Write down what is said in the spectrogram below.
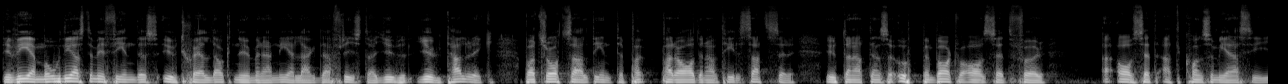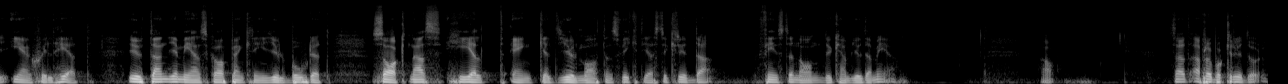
Det vemodigaste med Findus utskällda och numera nedlagda frysta jul, jultallrik var trots allt inte pa paraden av tillsatser utan att den så uppenbart var avsedd, för, avsedd att konsumeras i enskildhet. Utan gemenskapen kring julbordet saknas helt enkelt julmatens viktigaste krydda. Finns det någon du kan bjuda med? Ja. Så att, apropå kryddor.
